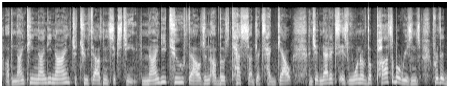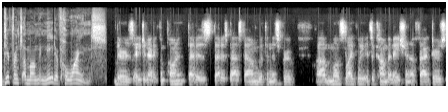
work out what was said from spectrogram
of 1999 to 2016. 92,000 of those test subjects had gout, and genetic genetics is one of the possible reasons for the difference among native Hawaiians. There's a genetic component that is that is passed down within this group. Um, most likely, it's a combination of factors,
